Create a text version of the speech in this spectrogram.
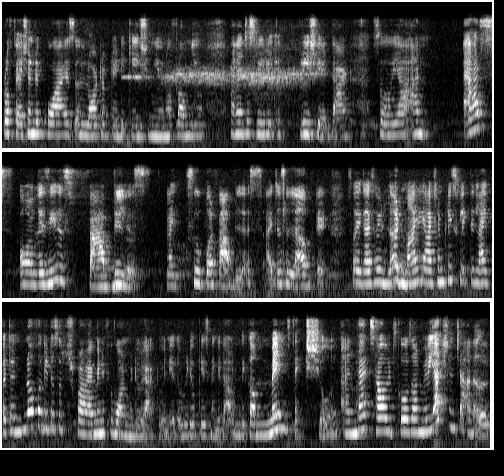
profession requires a lot of dedication, you know, from you, and I just really appreciate that. So yeah, and as always, he is fabulous, like super fabulous. I just loved it. So, you guys, if you loved my reaction, please click the like button. Don't forget to subscribe. And if you want me to react to any other video, please make it down in the comment section. And that's how it goes on my reaction channel.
